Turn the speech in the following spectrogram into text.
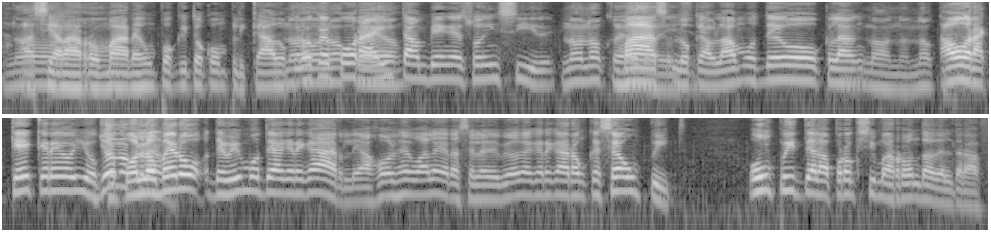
No, hacia la Romana, es un poquito complicado. No, creo que no por ahí también eso incide. No, no creo, Más lo que hablamos de Oakland. No, no, no. creo. Ahora, ¿qué creo yo? Yo que no por lo menos debimos de agregarle a Jorge Valera, se le debió de agregar, aunque sea un pit, un pit de la próxima ronda del draft.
